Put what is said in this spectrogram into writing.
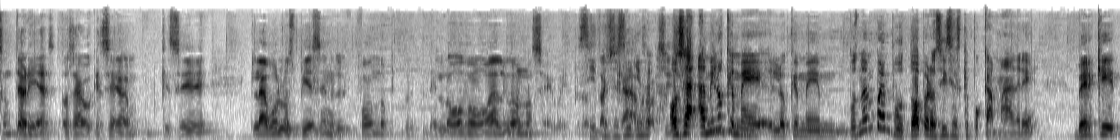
son teorías. O sea, o que se, que se clavó los pies en el fondo de lodo o algo, no sé, güey. Pero Sí, está pues cabrón, sí, O sea, a mí lo que me, lo que me, pues no me emputó, pero sí, es que poca madre. Ver que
